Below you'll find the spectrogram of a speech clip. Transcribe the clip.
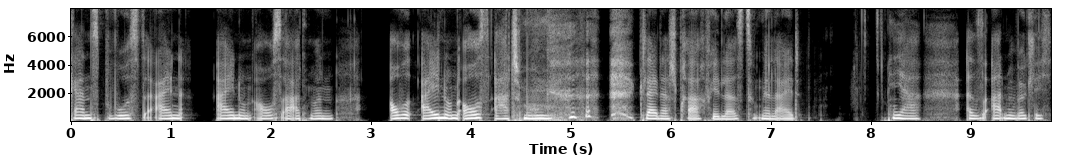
ganz bewusster Ein-, Ein und Ausatmen. Ein- und Ausatmung. Kleiner Sprachfehler, es tut mir leid. Ja, also atme wirklich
